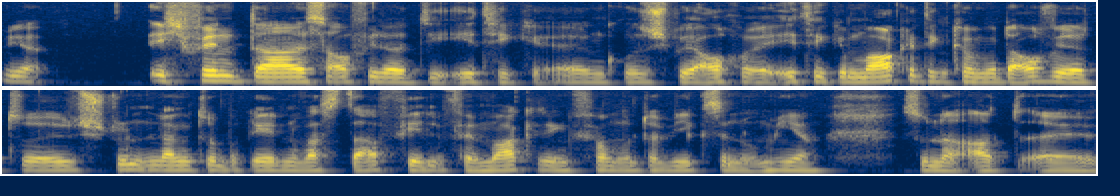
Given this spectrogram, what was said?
Ja. Ich finde, da ist auch wieder die Ethik, äh, 'n großes Spiel. Auch, äh, Ethik im Marketing können wir da auch wieder stundenlang drüber reden, was da viel für Marketingfirmen unterwegs sind, um hier so 'ne Art, äh,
